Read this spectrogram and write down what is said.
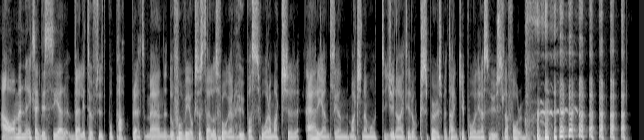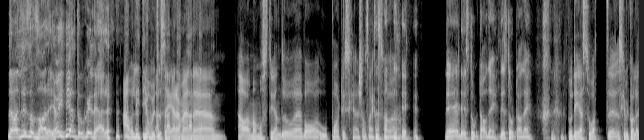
Ja men exakt, det ser väldigt tufft ut på pappret men då får vi också ställa oss frågan hur pass svåra matcher är egentligen matcherna mot United och Spurs med tanke på deras usla form? Det var du som sa det. Jag är helt oskyldig här. Det var lite jobbigt att säga det men eh, ja, man måste ju ändå eh, vara opartisk här som sagt. Så. Det är, det är stort av dig. Det är stort av dig. Och det är så att, eh, ska vi kolla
